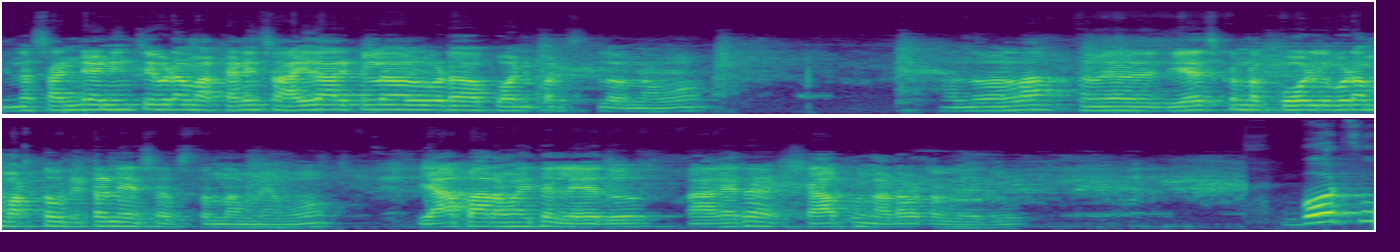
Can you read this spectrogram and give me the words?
నిన్న సండే నుంచి కూడా మాకు కనీసం ఐదారు కిలోలు కూడా పోని పరిస్థితిలో ఉన్నాము. అందువల్ల మేము చేసుకున్న వేసుకున్న కోళ్ళు కూడా మొత్తం రిటర్న్ వేసేస్తున్నాం మేము. వ్యాపారం అయితే లేదు. నాకైతే షాపులు నడవటం లేదు. బర్డ్ ఫ్లూ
